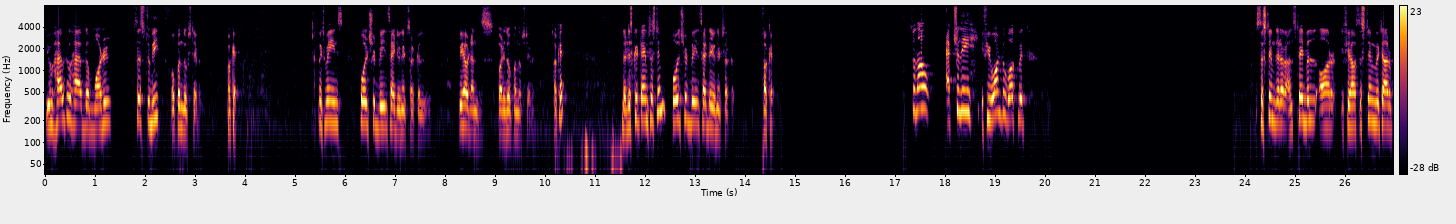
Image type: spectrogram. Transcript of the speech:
you have to have the model process to be open loop stable. Okay, which means pole should be inside unit circle. We have done this, what is open loop stable. Okay the discrete time system, pole should be inside the unit circle. Okay. So now, actually, if you want to work with systems that are unstable or if you have systems which are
